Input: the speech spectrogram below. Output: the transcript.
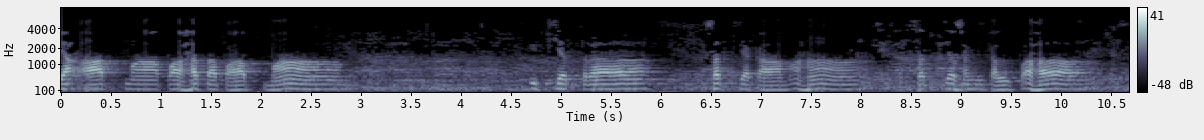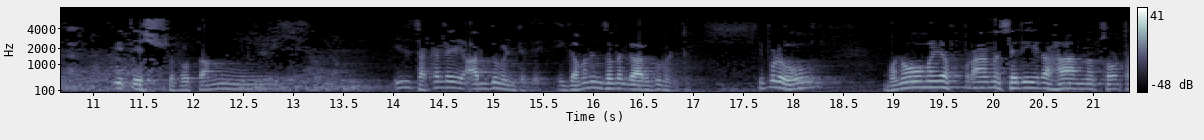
య ఆత్మాపహత పాప్మా ఇత్యత్ర సత్యకామ సత్యసంకల్ప ఇది శృతం ఇది చక్కటి ఆర్గ్యుమెంట్ ఇది. ఈ గమనించదగ్గ ఆర్గ్యుమెంట్ ఇప్పుడు మనోమయ ప్రాణ శరీర అన్న చోట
